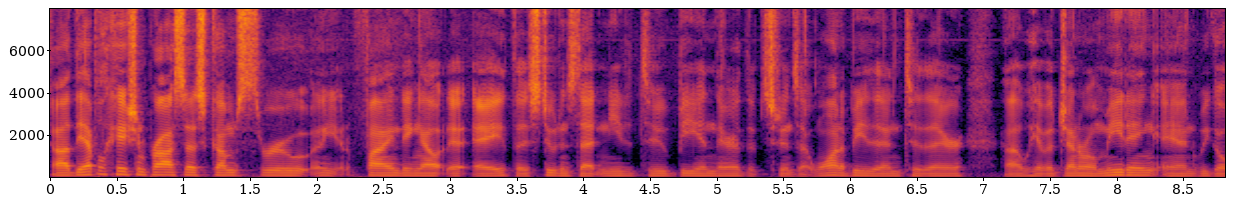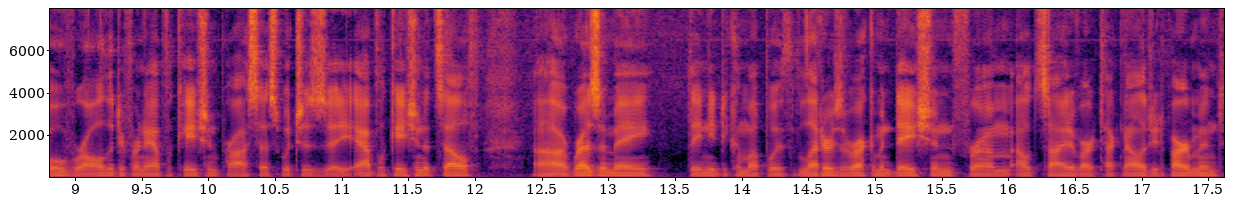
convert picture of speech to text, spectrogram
Uh, the application process comes through uh, you know, finding out a, a the students that needed to be in there, the students that want to be into there. Uh, we have a general meeting and we go over all the different application process, which is a application itself, uh, a resume. They need to come up with letters of recommendation from outside of our technology department.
